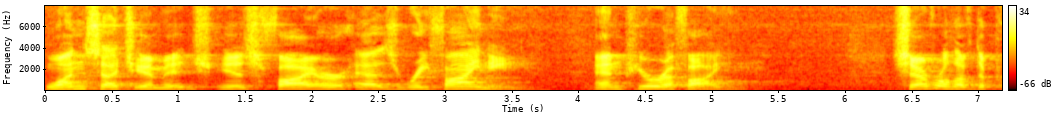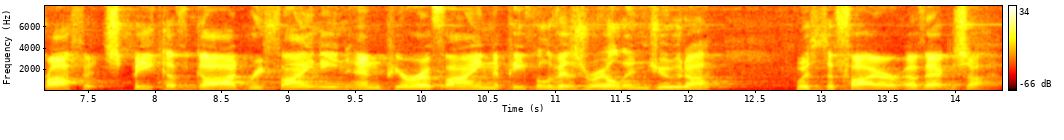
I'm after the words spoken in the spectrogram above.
One such image is fire as refining and purifying. Several of the prophets speak of God refining and purifying the people of Israel and Judah with the fire of exile.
